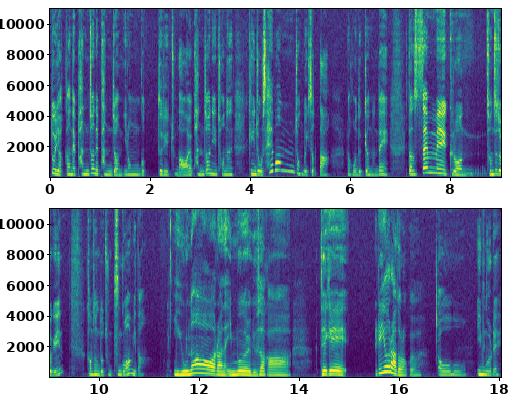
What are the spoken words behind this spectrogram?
또 약간의 반전의 반전 이런 것들이 좀 나와요. 반전이 저는 개인적으로 세 번 정도 있었다 라고 느꼈는데 일단 쌤의 그런 전체적인 감상도 좀 궁금합니다. 이 요나라는 인물 묘사가 되게 리얼하더라고요. 어 인물에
